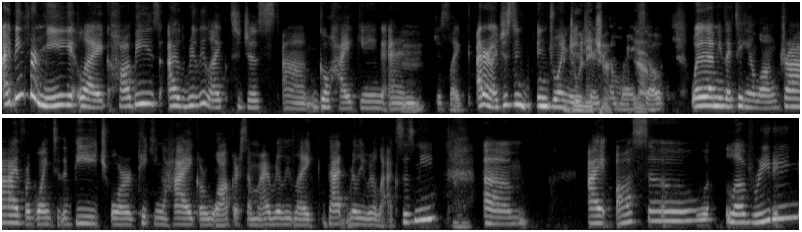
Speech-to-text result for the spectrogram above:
I think for me, like hobbies, I really like to just um, go hiking and just like, I don't know, just en- enjoy, Mm-hmm. Enjoy nature, nature, in some way. yeah. So whether that means like taking a long drive or going to the beach or taking a hike or walk or somewhere, I really like that really relaxes me. Mm-hmm. Um, I also love reading.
